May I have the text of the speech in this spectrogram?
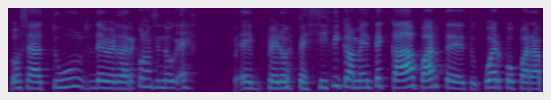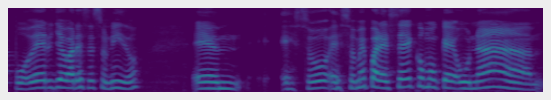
o sea tú de verdad reconociendo, eh, pero específicamente cada parte de tu cuerpo para poder llevar ese sonido, em, eso, eso me parece como que una,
